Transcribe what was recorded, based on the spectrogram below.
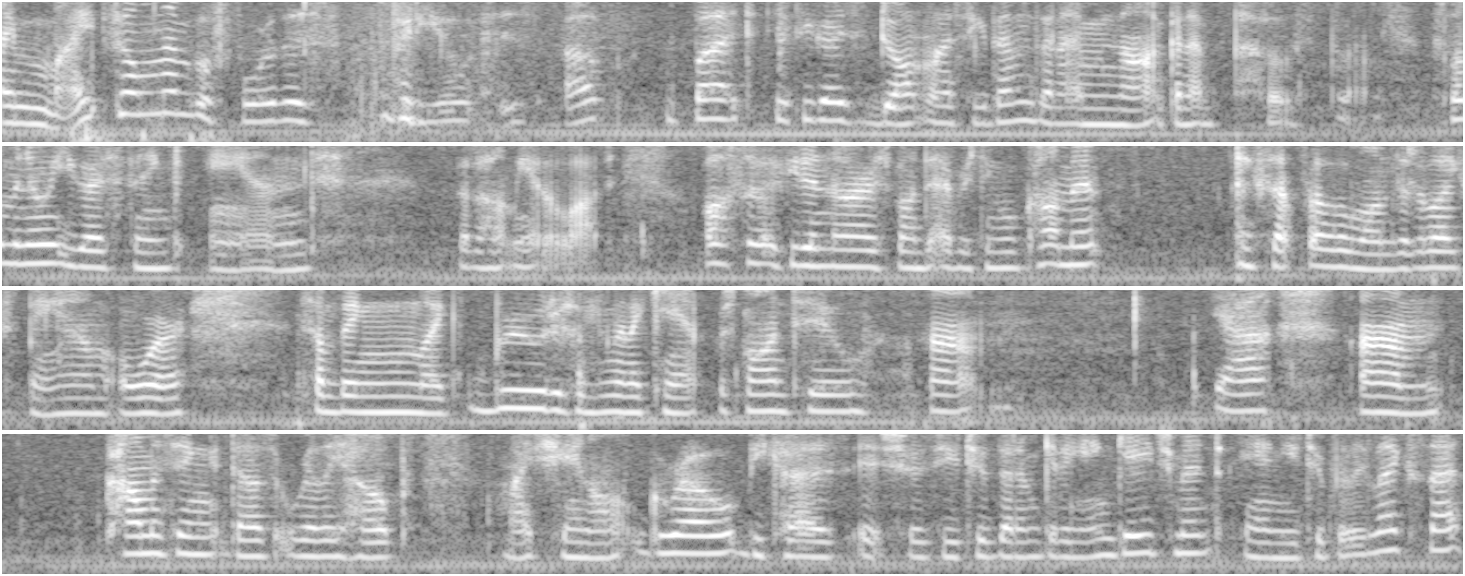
I might film them before this video is up. But if you guys don't want to see them, then I'm not going to post them. So let me know what you guys think and that'll help me out a lot. Also, if you didn't know, I respond to every single comment except for the ones that are like spam or something like rude or something that I can't respond to. Um, yeah, um, commenting does really help my channel grow because it shows YouTube that I'm getting engagement and YouTube really likes that.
